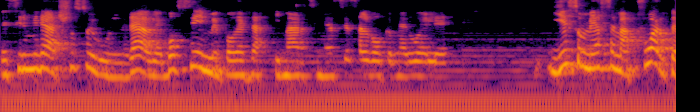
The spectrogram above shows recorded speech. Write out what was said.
Decir, mira, yo soy vulnerable, vos sí me podés lastimar si me haces algo que me duele. Y eso me hace más fuerte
